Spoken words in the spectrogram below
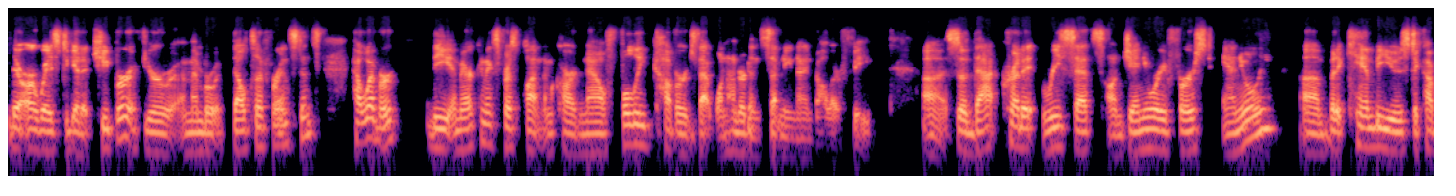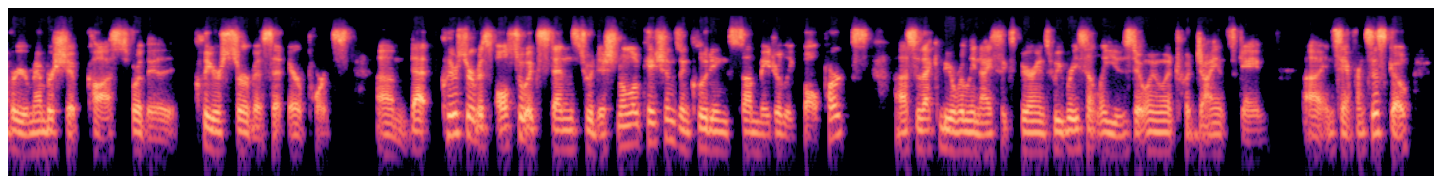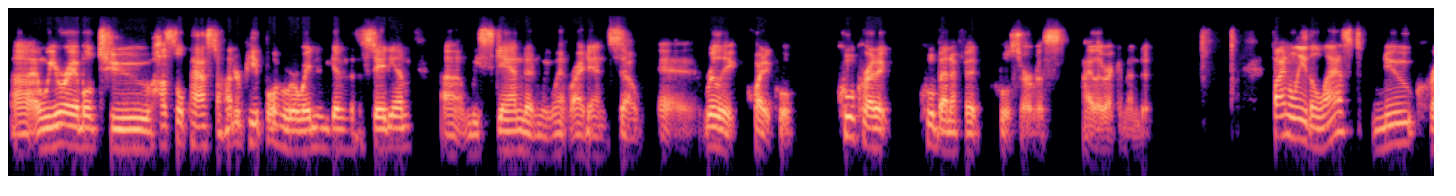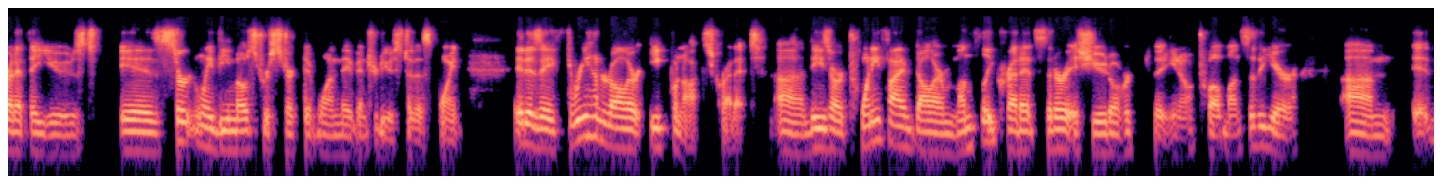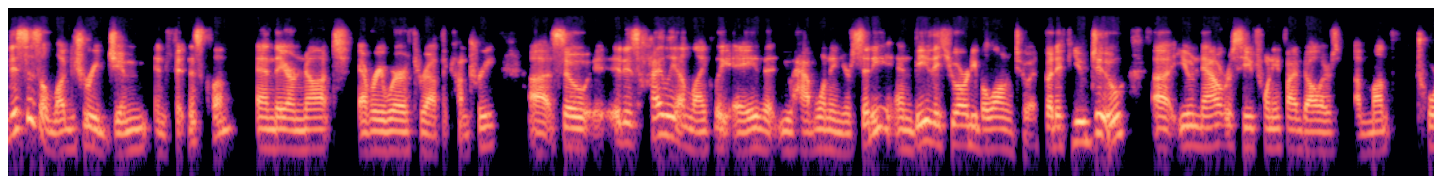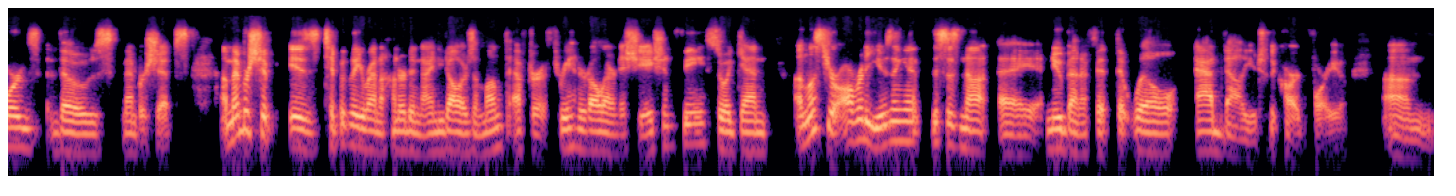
There are ways to get it cheaper if you're a member with Delta, for instance. However, the American Express Platinum card now fully covers that $179 fee. Uh, so that credit resets on January 1st annually, um, but it can be used to cover your membership costs for the Clear service at airports. Um, that Clear service also extends to additional locations, including some major league ballparks. Uh, so that can be a really nice experience. We recently used it when we went to a Giants game uh, in San Francisco, uh, and we were able to hustle past 100 people who were waiting to get into the stadium. Uh, we scanned and we went right in. So uh, really quite a cool, cool credit, cool benefit, cool service. Highly recommend it. Finally, the last new credit they used is certainly the most restrictive one they've introduced to this point. It is a $300 Equinox credit. Uh, these are $25 monthly credits that are issued over the you know 12 months of the year. Um, this is a luxury gym and fitness club, and they are not everywhere throughout the country. Uh, so it is highly unlikely a that you have one in your city, and b that you already belong to it. But if you do, uh, you now receive $25 a month towards those memberships. A membership is typically around $190 a month after a $300 initiation fee. So again, unless you're already using it, this is not a new benefit that will add value to the card for you. Um,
